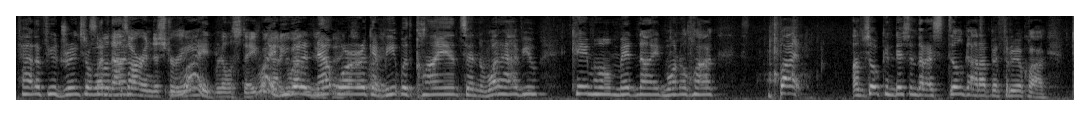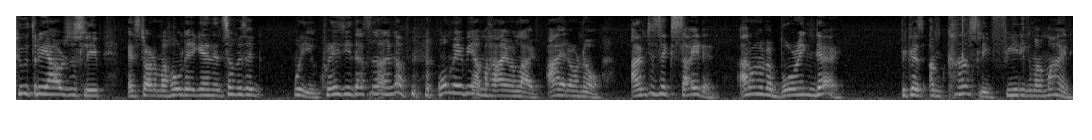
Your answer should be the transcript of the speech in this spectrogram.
had a few drinks or Some whatnot. that's our industry, Right. real estate. Right. gotta You go got to and do things. network and Right. meet with clients and what have you. Came home midnight, one o'clock. But I'm so conditioned that I still got up at three o'clock, two, three hours of sleep, and started my whole day again. And somebody said, What are you crazy? That's not enough. well, maybe I'm high on life. I don't know. I'm just excited. I don't have a boring day because I'm constantly feeding my mind,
